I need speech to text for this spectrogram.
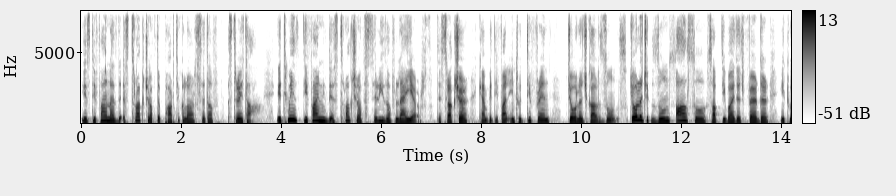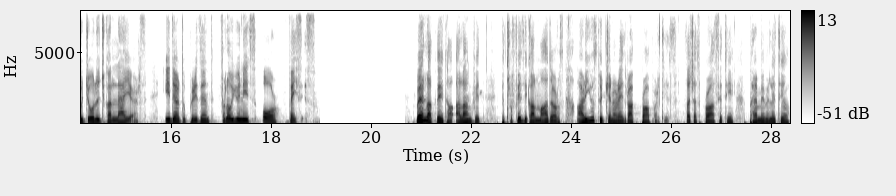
is defined as the structure of the particular set of strata it means defining the structure of series of layers. The structure can be defined into different geological zones. Geological zones also subdivided further into geological layers, either to present flow units or facies. Well log data along with petrophysical models are used to generate rock properties such as porosity, permeability,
